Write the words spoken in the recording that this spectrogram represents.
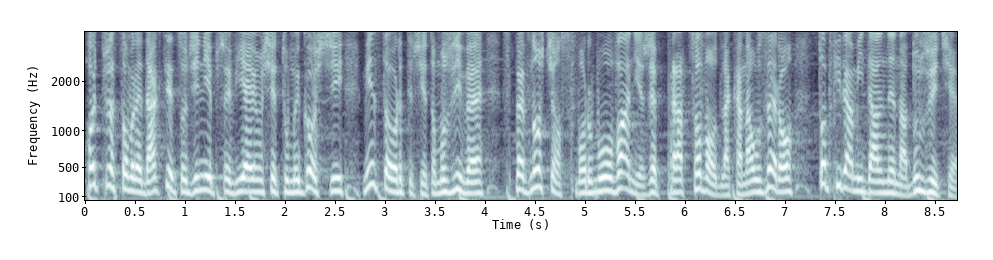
choć przez tą redakcję codziennie przewijają się tłumy gości, więc teoretycznie to możliwe. Z pewnością sformułowanie, że pracował dla kanału Zero, to piramidalne nadużycie.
